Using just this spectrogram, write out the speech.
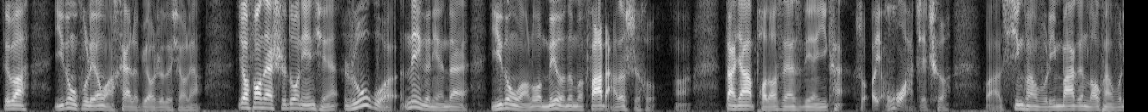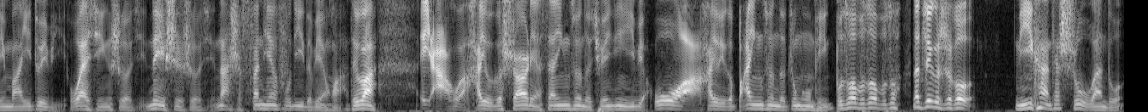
对吧？移动互联网害了标志的销量。要放在十多年前，如果那个年代移动网络没有那么发达的时候啊，大家跑到 4S 店一看，说：“哎呀，嚯，这车，哇，新款五零八跟老款五零八一对比，外形设计、内饰设计，那是翻天覆地的变化，对吧？哎呀，哇，还有个十二点三英寸的全液晶仪表，哇，还有一个八英寸的中控屏，不错，不错，不错。那这个时候。你一看才十五万多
